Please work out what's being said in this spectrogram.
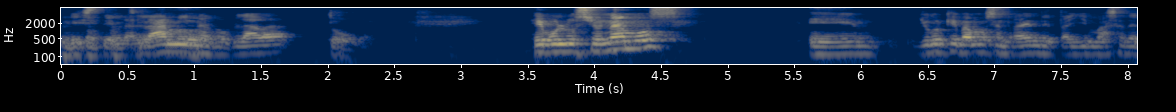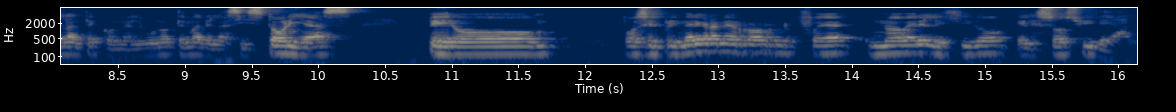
este, la lámina, doblaba, todo. Evolucionamos. Eh, yo creo que vamos a entrar en detalle más adelante con algún tema de las historias, pero pues el primer gran error fue no haber elegido el socio ideal.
